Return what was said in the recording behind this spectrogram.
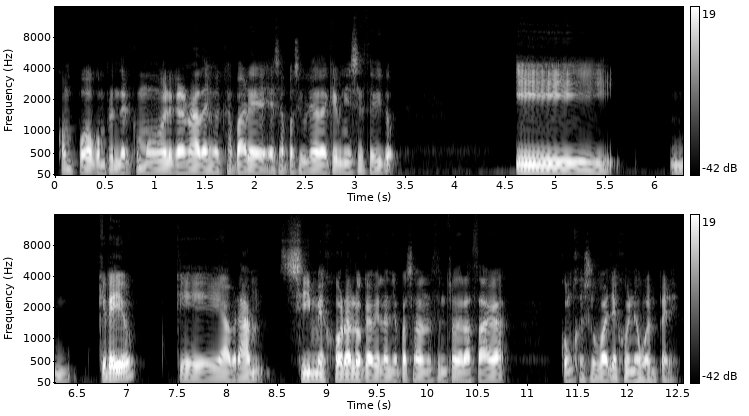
puedo comprender cómo el Granada dejó escapar esa posibilidad de que viniese cedido. Y creo que Abraham sí mejora lo que había el año pasado en el centro de la zaga con Jesús Vallejo y Nehuen Pérez.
